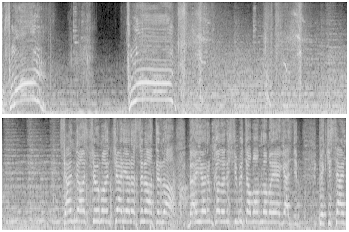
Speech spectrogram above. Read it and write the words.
Okçular! Fırlat! Sen de açtığım hançer yarasını hatırla. Ben yarım kalan işimi tamamlamaya geldim. Peki sen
